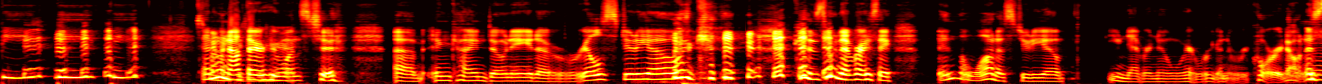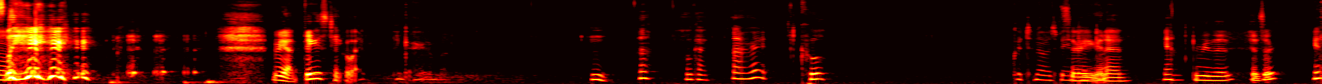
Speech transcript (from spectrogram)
beep, beep, beep. Anyone funny out there who wants to um, in kind donate a real studio? Because whenever I say in the Wana studio, you never know where we're going to record, honestly. But yeah, biggest takeaway. I think I heard about it. Hmm. Okay, All right. cool. Good to know it's being So are you up. gonna Yeah. give me the answer? Yeah.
